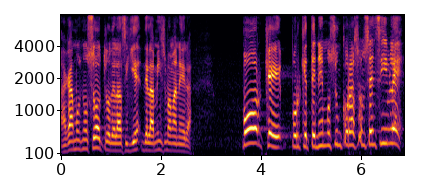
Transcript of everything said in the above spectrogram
hagamos nosotros de la, misma manera. ¿Por qué? Porque tenemos un corazón sensible.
